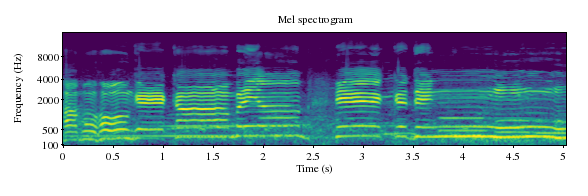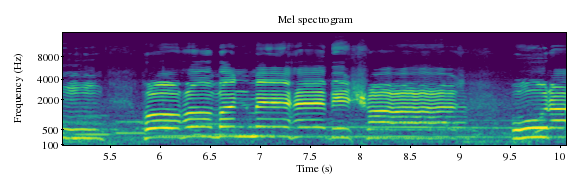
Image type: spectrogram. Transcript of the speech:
हम होंगे कामयाब एक दिन हो हो मन में है विश्वास पूरा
